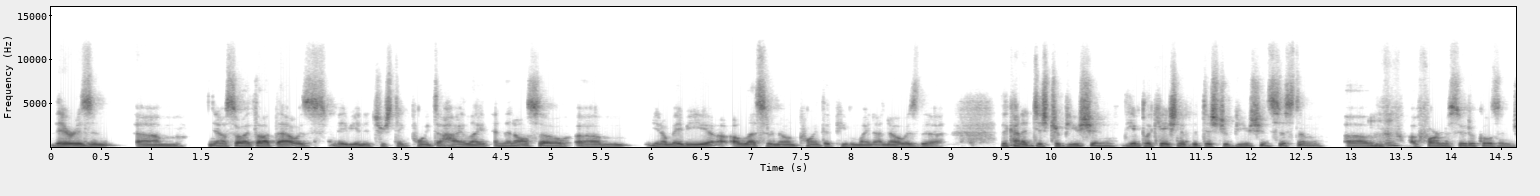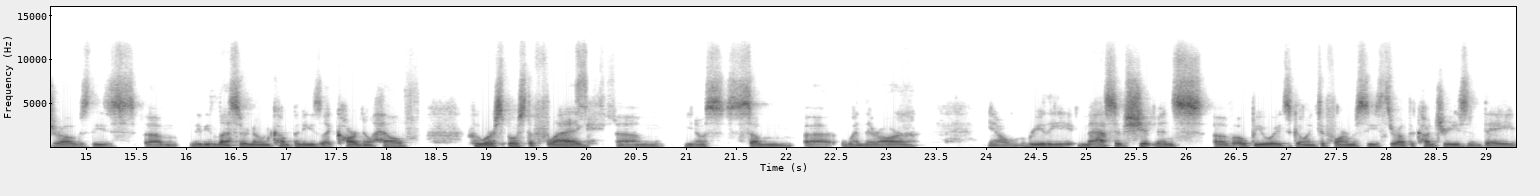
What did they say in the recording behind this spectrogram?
there isn't. Um, you know, so I thought that was maybe an interesting point to highlight. And then also, um, you know, maybe a, a lesser known point that people might not know is the the kind of distribution, the implication of the distribution system of, mm-hmm. of pharmaceuticals and drugs. These um, maybe lesser known companies like Cardinal Health, who are supposed to flag, um, you know, some uh, when there are, you know, really massive shipments of opioids going to pharmacies throughout the countries, and they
